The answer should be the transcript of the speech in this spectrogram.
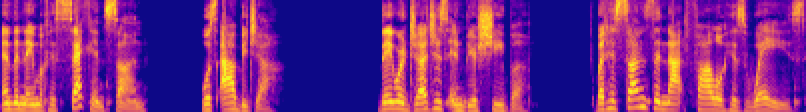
and the name of his second son was Abijah. They were judges in Beersheba, but his sons did not follow his ways.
